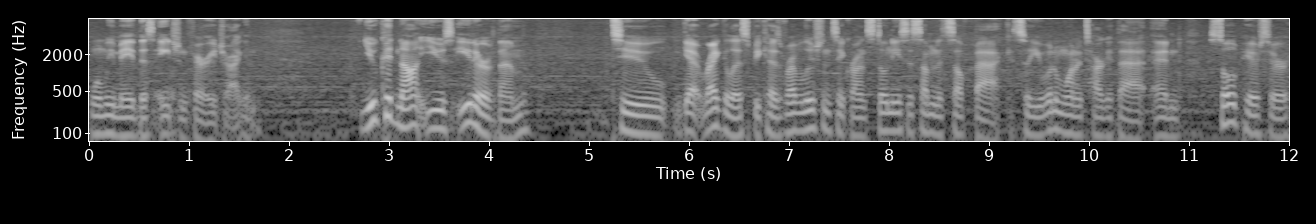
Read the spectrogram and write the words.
when we made this Ancient Fairy Dragon. You could not use either of them to get Regulus because Revolution Synchron still needs to summon itself back, so you wouldn't want to target that. And Soul Piercer,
